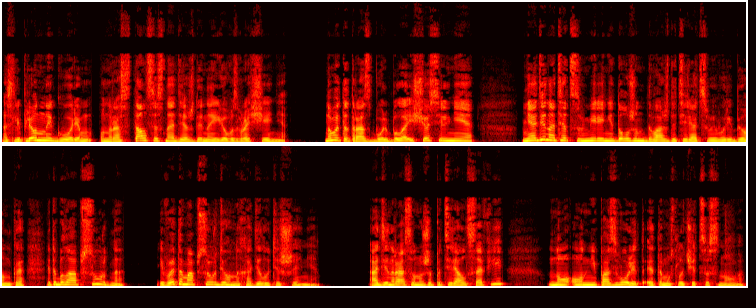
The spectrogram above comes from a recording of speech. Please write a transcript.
Ослепленный горем, он расстался с надеждой на ее возвращение. Но в этот раз боль была еще сильнее. Ни один отец в мире не должен дважды терять своего ребенка. Это было абсурдно, и в этом абсурде он находил утешение. Один раз он уже потерял Софи, но он не позволит этому случиться снова.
